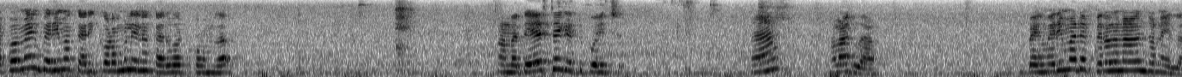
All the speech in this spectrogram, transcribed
எப்போவுமே எங்கள் பெரியம்மா கறி குழம்பு இல்லைன்னா கருவாட்டு குழம்பு தான். அந்த டேஸ்ட்டே கெட்டு போயிடுச்சு. ஆ? நல்லா இருக்குதா? இப்போ எங்கள் பெரியம்மாட்ட பிறந்த நாள்னு சொன்னேன்ல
